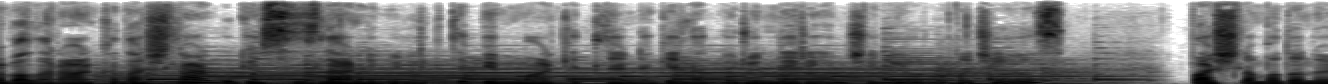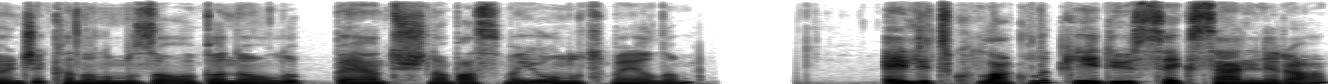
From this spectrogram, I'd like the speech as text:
Merhabalar arkadaşlar. Bugün sizlerle birlikte BİM marketlerine gelen ürünleri inceliyor olacağız. Başlamadan önce kanalımıza abone olup beğen tuşuna basmayı unutmayalım. Elit kulaklık 780 lira.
